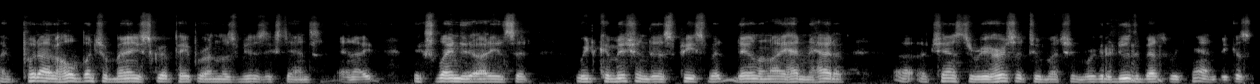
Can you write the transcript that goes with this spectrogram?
I put out a whole bunch of manuscript paper on those music stands. And I explained to the audience that we'd commissioned this piece, but Dale and I hadn't had a, a chance to rehearse it too much. And we're going to do the best we can because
